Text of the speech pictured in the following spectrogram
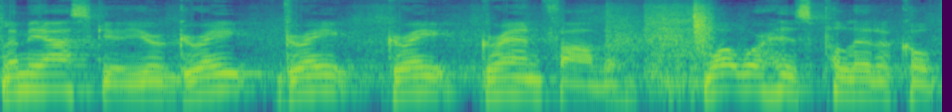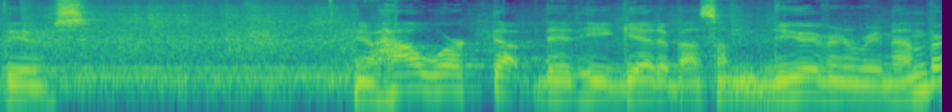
Let me ask you your great, great, great grandfather, what were his political views? You know, how worked up did he get about something? Do you even remember?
